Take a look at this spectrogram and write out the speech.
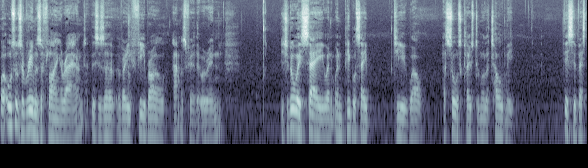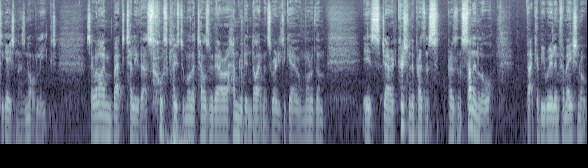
Well, all sorts of rumours are flying around. This is a, a, very febrile atmosphere that we're in. You should always say, when, when people say to you, well, a source close to Mueller told me this investigation has not leaked. So when I'm about to tell you that a source close to Mueller tells me there are 100 indictments ready to go, and one of them is Jared Kushner, the president's, president's son in law, that could be real information, or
